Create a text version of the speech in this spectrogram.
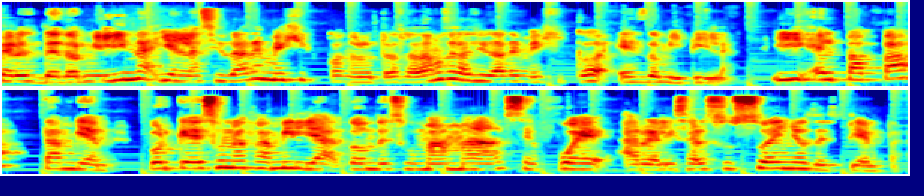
pero es de Dormilina y en la Ciudad de México, cuando lo trasladamos a la Ciudad de México, es Domitila. Y el papá también, porque es una familia donde su mamá se fue a realizar sus sueños despierta.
